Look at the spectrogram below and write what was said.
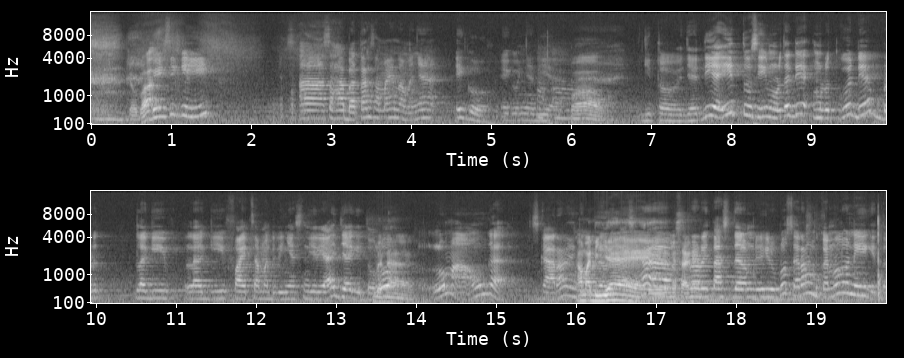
Coba. basically uh, sahabatan sama yang namanya ego egonya dia Wow. gitu jadi ya itu sih menurutnya dia menurut gue dia ber- lagi lagi fight sama dirinya sendiri aja gitu Benar. lo lo mau nggak sekarang yang Sama dia, prioritas- gitu ah, misalnya. prioritas dalam diri hidup lo sekarang bukan lo nih gitu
